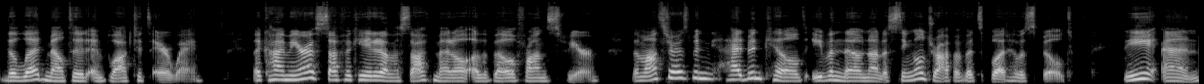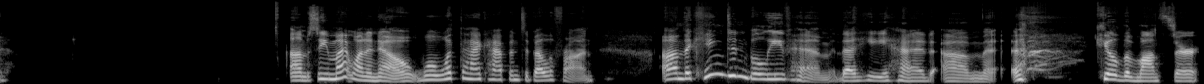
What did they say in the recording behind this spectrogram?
the lead melted and blocked its airway. The chimera suffocated on the soft metal of the Bellerophon's sphere. The monster has been had been killed, even though not a single drop of its blood was spilled. The end. Um, so you might want to know, well, what the heck happened to Bellerophon? Um, the king didn't believe him that he had um killed the monster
